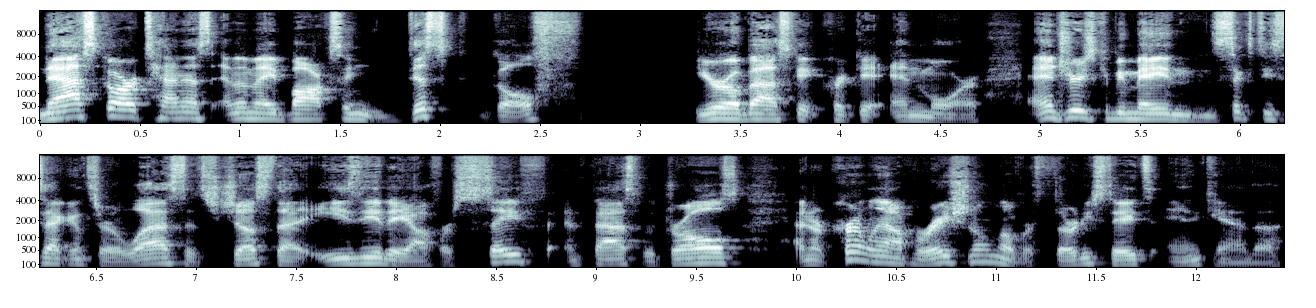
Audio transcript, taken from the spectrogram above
NASCAR, tennis, MMA, boxing, disc golf, Eurobasket, cricket, and more. Entries can be made in 60 seconds or less. It's just that easy. They offer safe and fast withdrawals and are currently operational in over 30 states and Canada.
